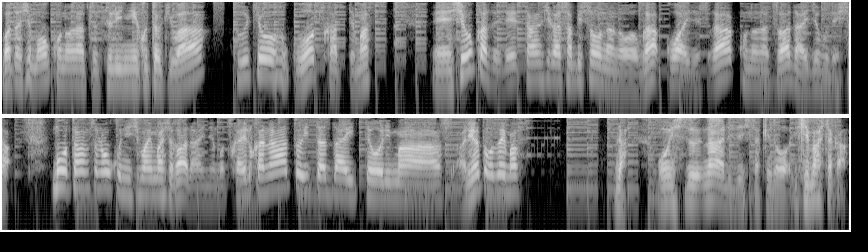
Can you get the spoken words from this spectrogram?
私もこの夏釣りに行くときは空調服を使ってます。えー、潮風で端子が錆びそうなのが怖いですが、この夏は大丈夫でした。もうタンスの奥にしまいましたが、来年も使えるかなといただいております。ありがとうございます。音質なりでしたけど、行けましたか？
